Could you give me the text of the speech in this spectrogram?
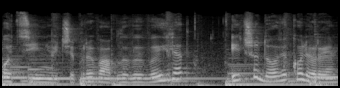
оцінюючи привабливий вигляд і чудові кольори.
